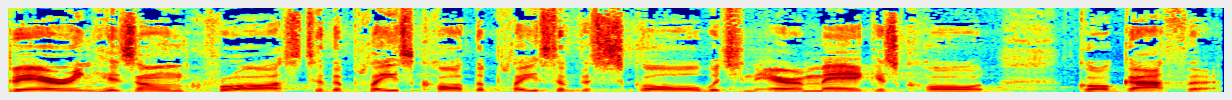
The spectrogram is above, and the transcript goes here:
bearing his own cross to the place called the place of the skull, which in Aramaic is called Golgotha.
